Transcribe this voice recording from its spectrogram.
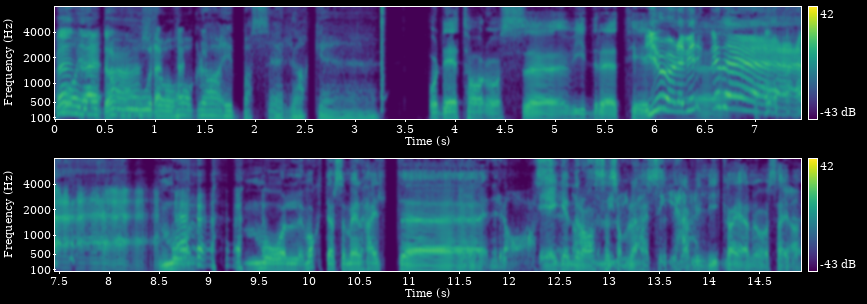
og jeg er så glad i Basserake. Og det tar oss eh, videre til Gjør det virkelig eh, det?! mål, målvakter som er en helt uh, Egen rase, egen rase, som det heter. Ja, vi liker gjerne å si det.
